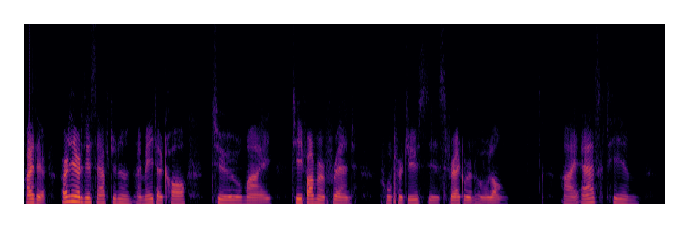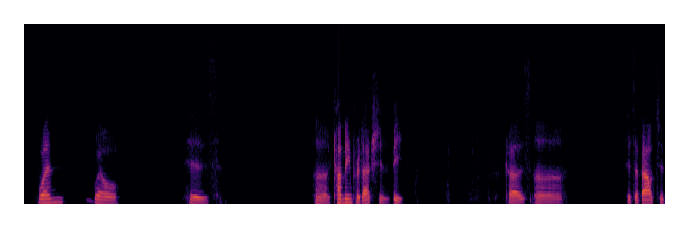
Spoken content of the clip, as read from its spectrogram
Hi there. Earlier this afternoon, I made a call to my tea farmer friend who produces fragrant oolong. I asked him when will his uh, coming production be because uh, it's about to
